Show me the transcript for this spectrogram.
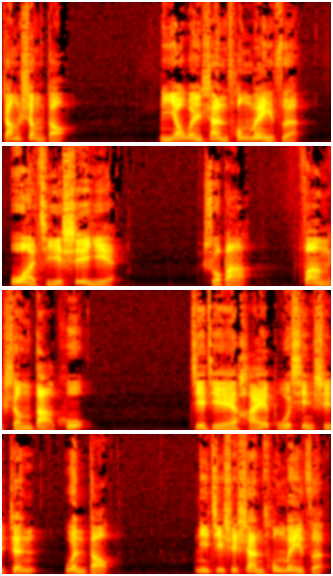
张胜道：“你要问单聪妹子，我即是也。”说罢，放声大哭。姐姐还不信是真，问道。你既是善聪妹子，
